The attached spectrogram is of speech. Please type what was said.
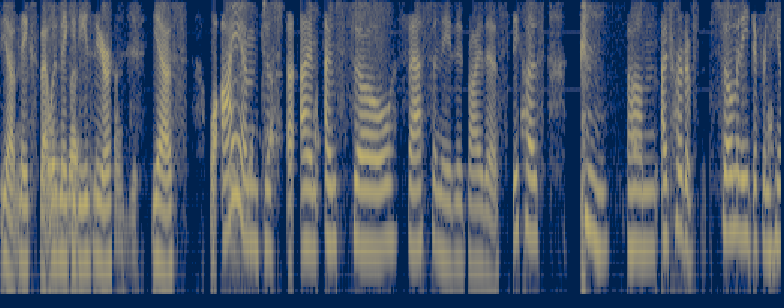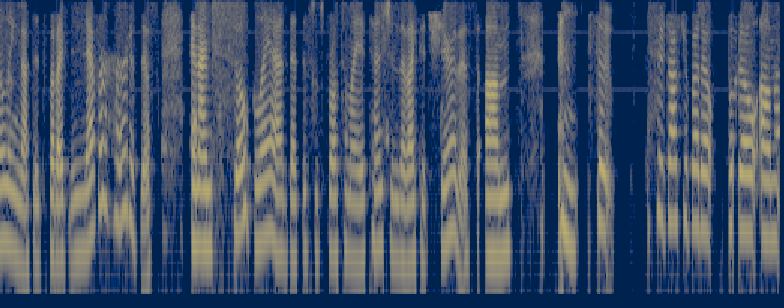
yeah. It makes that would make it easier. Yes. Well, I am just uh, I'm I'm so fascinated by this because um, I've heard of so many different healing methods, but I've never heard of this, and I'm so glad that this was brought to my attention that I could share this. Um, so, so Dr. Butto, Butto um,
